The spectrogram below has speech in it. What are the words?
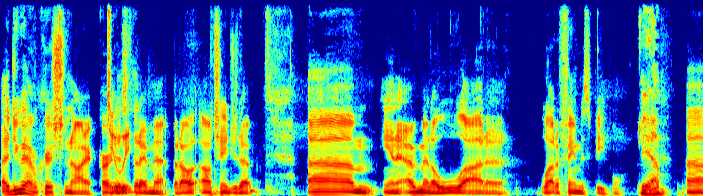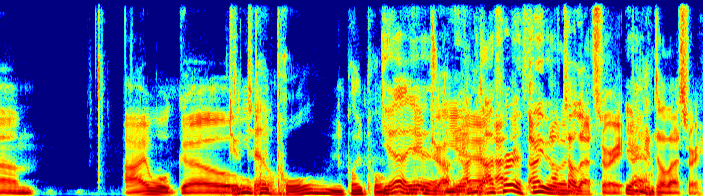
I do have a Christian art- artist that I met, but I'll, I'll change it up. Um, and I've met a lot of a lot of famous people. yeah. I will go. You tell. play pool? You play pool? Yeah. Yeah. drop. yeah. I've, I've heard a I, few. I, will tell that story. I can tell that story.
